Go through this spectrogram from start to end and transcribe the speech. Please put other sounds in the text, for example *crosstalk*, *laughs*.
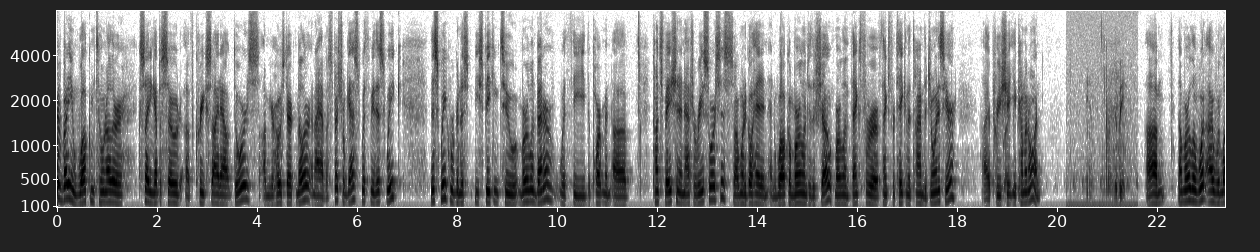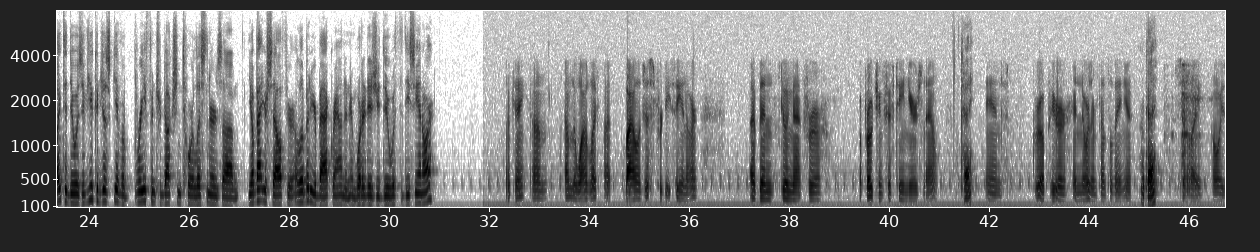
everybody, and welcome to another exciting episode of Creekside Outdoors. I'm your host, Eric Miller, and I have a special guest with me this week. This week, we're going to be speaking to Merlin Benner with the Department of Conservation and Natural Resources. So I want to go ahead and, and welcome Merlin to the show. Merlin, thanks for thanks for taking the time to join us here. I appreciate Glad you coming on. Yeah, glad to be. Um, now, Merlin, what I would like to do is if you could just give a brief introduction to our listeners, um, you know, about yourself, your a little bit of your background, and, and what it is you do with the DCNR. Okay, um, I'm the wildlife bi- biologist for DCNR. I've been doing that for approaching 15 years now, Okay. and grew up here in northern Pennsylvania. Okay. So I always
